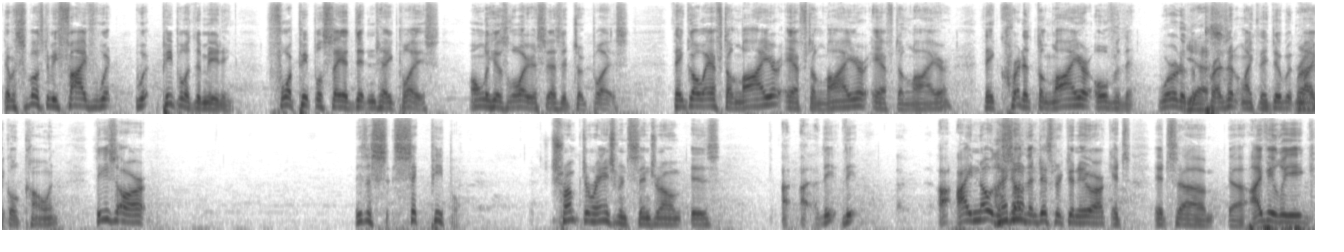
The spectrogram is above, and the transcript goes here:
There was supposed to be five wit, wit, people at the meeting. Four people say it didn't take place. Only his lawyer says it took place. They go after liar after liar after liar. They credit the liar over the word of the president, like they did with Right. Michael Cohen. These are these are sick people. Trump derangement syndrome is. Uh, uh, the, the, I- I know the I don't- Southern District of New York. It's it's um, uh, Ivy League.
